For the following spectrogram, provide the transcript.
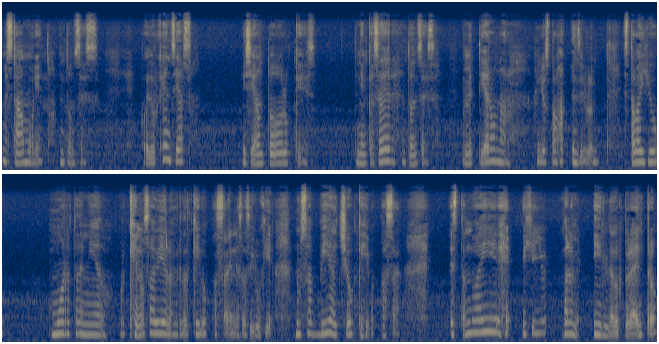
me estaba muriendo. Entonces fue de urgencias. Hicieron todo lo que tenían que hacer. Entonces me metieron a yo estaba en serio estaba yo muerta de miedo porque no sabía la verdad qué iba a pasar en esa cirugía. No sabía yo qué iba a pasar. Estando ahí, dije yo, válame. Y la doctora entró,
